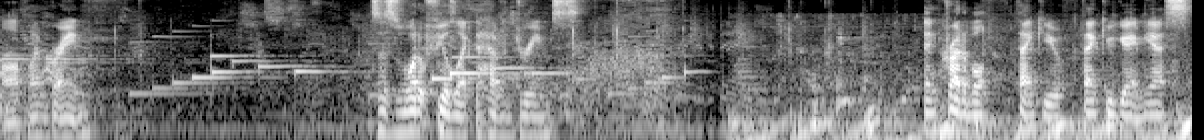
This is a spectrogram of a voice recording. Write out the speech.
Oh, my brain. This is what it feels like to have dreams. Incredible. Thank you. Thank you, game. Yes.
